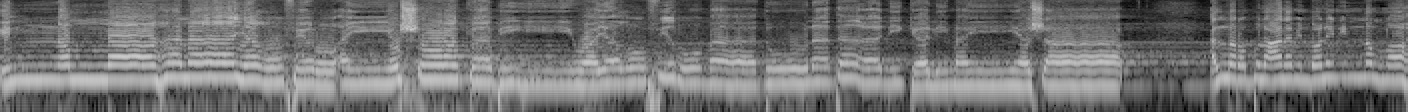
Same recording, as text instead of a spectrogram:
إن الله لا يغفر أن يشرك به ويغفر ما دون ذلك لمن يشاء আল্লাহ রব্বুল আলমিন বলেন ইন্নাল্লাহ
